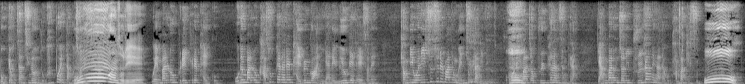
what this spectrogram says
목격자 증언도 확보했다고 전했습니다. 웅한 소리. 왼발로 브레이크를 밟고 오른발로 가속 페달을 밟은 거 아니냐는 의혹에 대해서는 경비원이 수술을 받은 왼쪽 다리는 머리마저 불편한 상태라 양발 운전이 불가능하다고 반박했습니다. 오!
